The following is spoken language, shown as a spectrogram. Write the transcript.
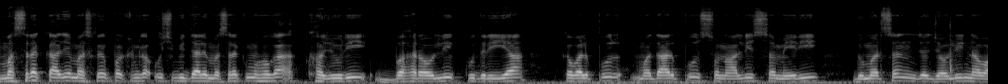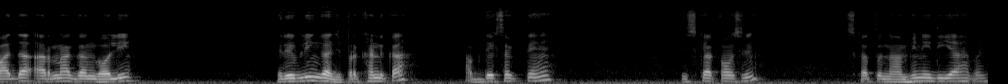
मशरक का मशरक प्रखंड का उच्च विद्यालय मशरक में होगा। खजूरी, बहरौली, कुदरिया, कवलपुर, मदारपुर, सोनाली, समेरी डुमरसन जजौली नवादा, अरना, गंगौली, रिवलिंगंज प्रखंड का, आप देख सकते हैं। इसका काउंसलिंग इसका तो नाम ही नहीं दिया है भाई।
